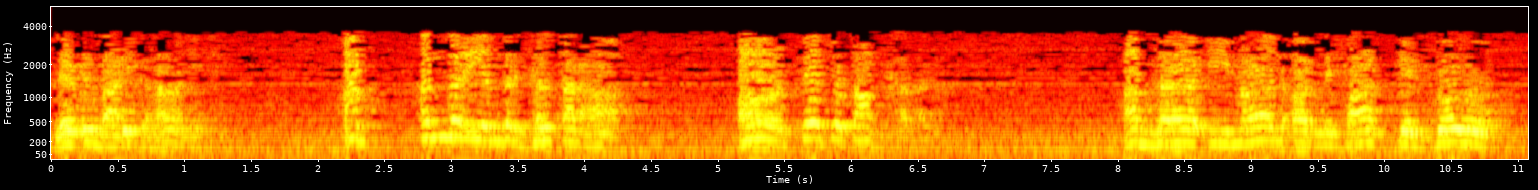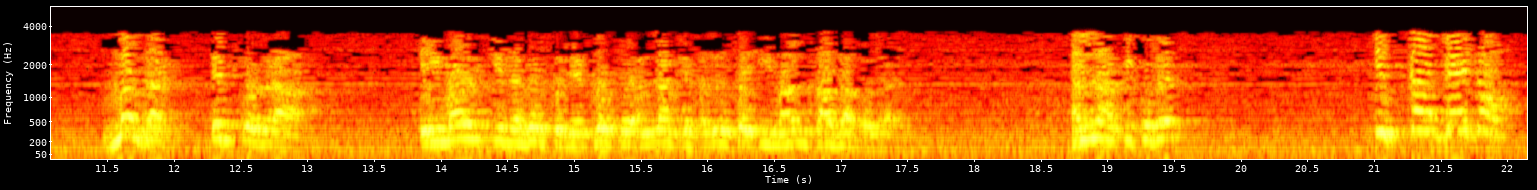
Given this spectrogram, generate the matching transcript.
لیکن باری کہاں آنی تھی؟ اب اندر ہی اندر چلتا رہا اور پیچ و تاپ کھاتا رہا اب ذرا ایمان اور نفاق کے دونوں مظہر ان کو ذرا ایمان کی نظر سے دیکھو تو اللہ کے فضل سے ایمان تازہ ہو جائے۔ اللہ کی قدرت، اس کا بیٹا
